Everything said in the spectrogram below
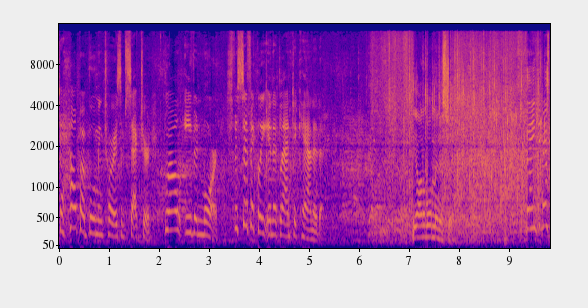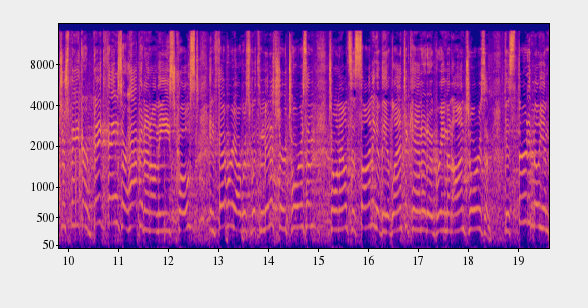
to help our booming tourism sector grow even more, specifically in Atlantic Canada? The Honourable Minister. Thank you, Mr. Speaker. Big things are happening on the East Coast. In February, I was with the Minister of Tourism to announce the signing of the Atlantic Canada Agreement on Tourism. This $30 million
